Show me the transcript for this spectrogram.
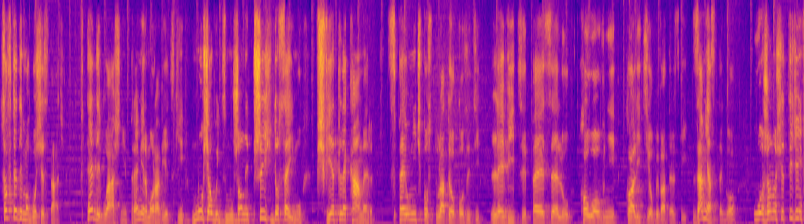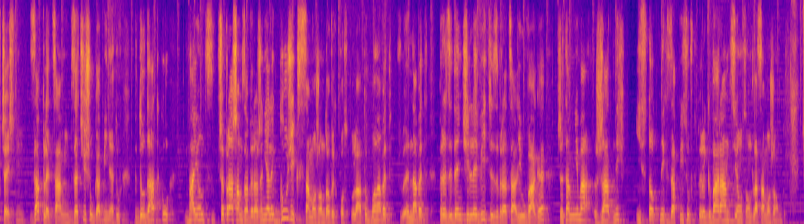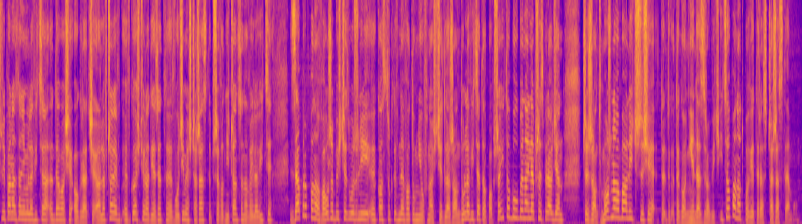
Co wtedy mogło się stać? Wtedy właśnie premier Morawiecki musiał być zmuszony przyjść do Sejmu w świetle kamer, spełnić postulaty opozycji lewicy, PSL-u, Hołowni, Koalicji Obywatelskiej. Zamiast tego ułożono się tydzień wcześniej, za plecami, w zaciszu gabinetów, w dodatku mając, przepraszam za wyrażenie, ale guzik z samorządowych postulatów, bo nawet, nawet prezydenci lewicy zwracali uwagę, że tam nie ma żadnych istotnych zapisów, które gwarancją są dla samorządu. Czyli Pana zdaniem Lewica dała się ograć, ale wczoraj w, w gościu Radia Z Włodzimierz Czarzasty, przewodniczący Nowej Lewicy, zaproponował, żebyście złożyli konstruktywne wotum nieufności dla rządu. Lewica to poprze i to byłby najlepszy sprawdzian, czy rząd można obalić, czy się te, tego nie da zrobić. I co Pan odpowie teraz Czarzastemu?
